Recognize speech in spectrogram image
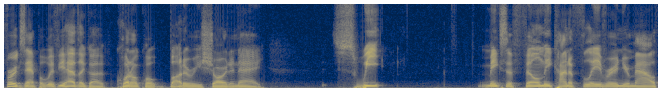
for example, if you have like a quote unquote buttery Chardonnay, sweet, makes a filmy kind of flavor in your mouth.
